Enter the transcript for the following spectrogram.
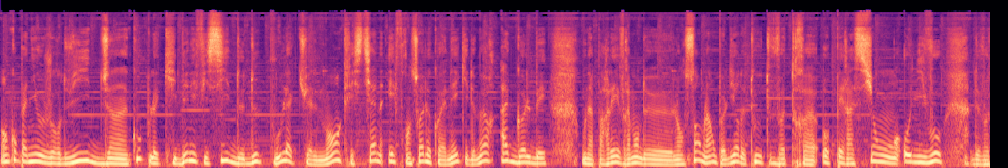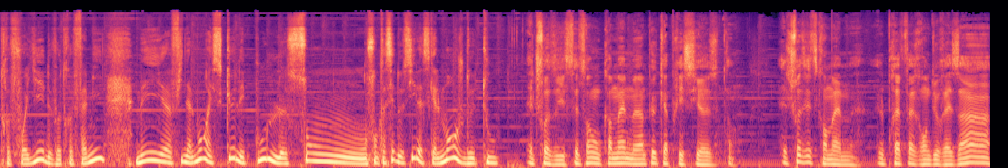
en compagnie aujourd'hui d'un couple qui bénéficie de deux poules actuellement, Christiane et François Lecoanet, qui demeurent à Golbet. On a parlé vraiment de l'ensemble, hein, on peut le dire, de toute votre opération au niveau de votre foyer, de votre famille, mais euh, finalement, est-ce que les poules sont, sont assez dociles? Est-ce qu'elles mangent de tout? Elles choisissent, elles sont quand même un peu capricieuses. Elles choisissent quand même. Elles préfèrent du raisin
